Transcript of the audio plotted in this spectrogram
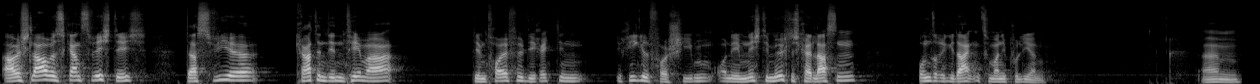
Aber ich glaube, es ist ganz wichtig, dass wir gerade in dem Thema dem Teufel direkt den Riegel vorschieben und ihm nicht die Möglichkeit lassen, unsere Gedanken zu manipulieren. Ähm,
